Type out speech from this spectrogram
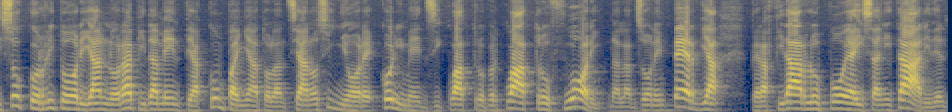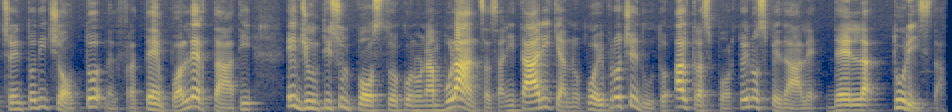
i soccorritori hanno rapidamente accompagnato l'anziano signore con i mezzi 4x4 fuori dalla zona impervia. Per affidarlo poi ai sanitari del 118, nel frattempo allertati, e giunti sul posto con un'ambulanza. Sanitari che hanno poi proceduto al trasporto in ospedale del turista.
